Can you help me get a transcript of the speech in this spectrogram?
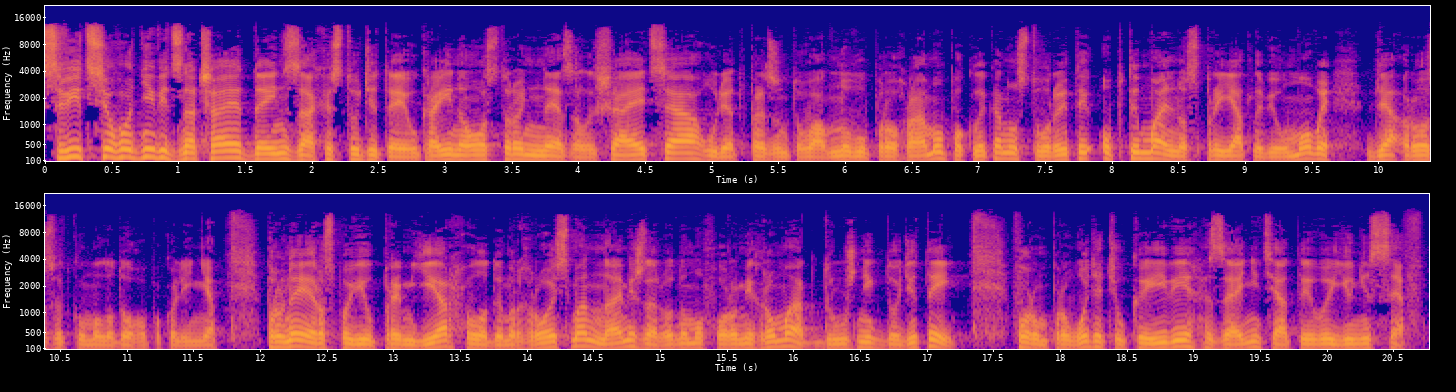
Світ сьогодні відзначає День захисту дітей. Україна осторонь не залишається. Уряд презентував нову програму, покликану створити оптимально сприятливі умови для розвитку молодого покоління. Про неї розповів прем'єр Володимир Гройсман на міжнародному форумі громад Дружніх до дітей. Форум проводять у Києві за ініціативи ЮНІСЕФ.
